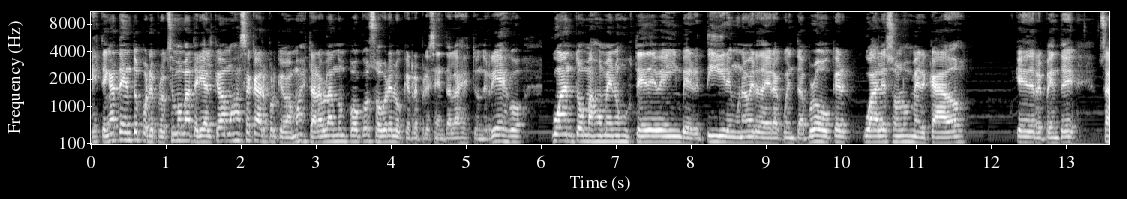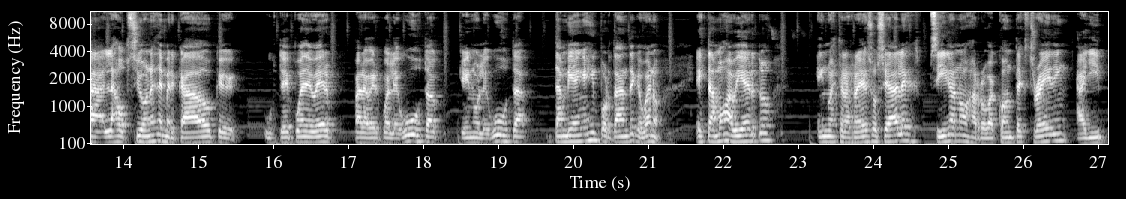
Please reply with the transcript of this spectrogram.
Estén atentos por el próximo material que vamos a sacar porque vamos a estar hablando un poco sobre lo que representa la gestión de riesgo, cuánto más o menos usted debe invertir en una verdadera cuenta broker, cuáles son los mercados que de repente, o sea, las opciones de mercado que usted puede ver para ver cuál le gusta, qué no le gusta. También es importante que, bueno, Estamos abiertos en nuestras redes sociales. Síganos, arroba Context Trading. Allí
